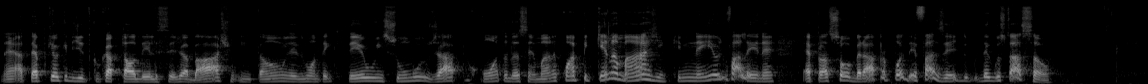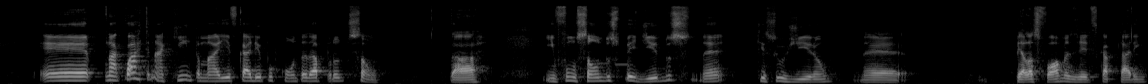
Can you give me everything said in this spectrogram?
Né? Até porque eu acredito que o capital deles seja baixo, então eles vão ter que ter o insumo já por conta da semana, com a pequena margem, que nem eu falei, né? É para sobrar para poder fazer degustação. É, na quarta e na quinta, Maria ficaria por conta da produção, tá? Em função dos pedidos né, que surgiram né, pelas formas de eles captarem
